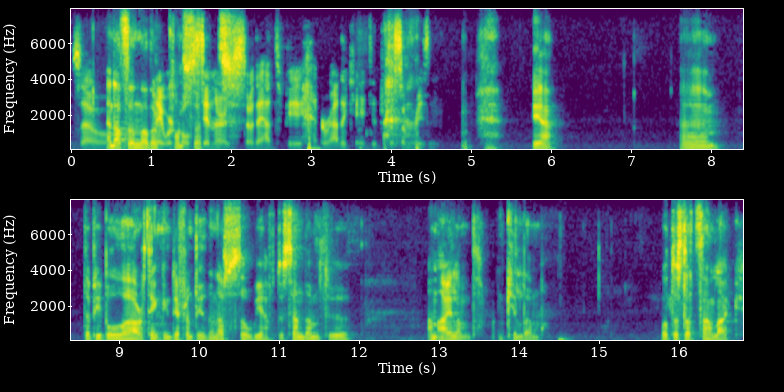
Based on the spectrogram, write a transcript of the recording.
So and that's another they were called sinners, so they had to be eradicated for some reason. Yeah. Um, the people are thinking differently than us, so we have to send them to an island and kill them. What does that sound like?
